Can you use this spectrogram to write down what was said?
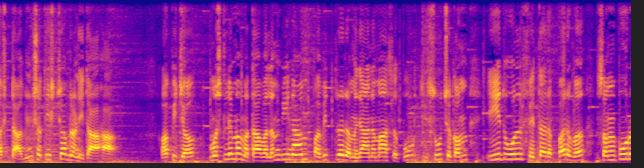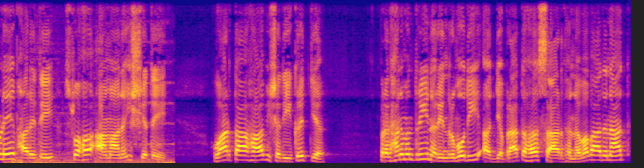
अष्टाविंशतिश्च व्रणिताः। अपि च मुस्लिम मतावलम्बिनां पवित्र रमजानमास पूर्ति सूचकम् ईद उल फितर पर्व सम्पूर्णे भारते श्वः आमानयिष्यते। वार्ताः विशदीकृत्य। प्रधानमन्त्री नरेन्द्रमोदी अद्य प्रातः सार्धनववादनात्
